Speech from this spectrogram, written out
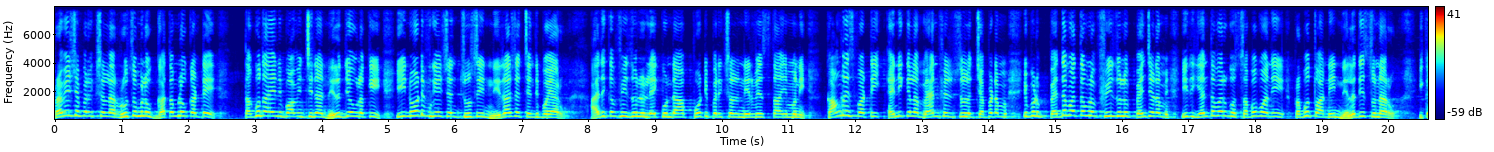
ప్రవేశ పరీక్షల రుసుములు గతంలో కంటే తగ్గుతాయని భావించిన నిరుద్యోగులకి ఈ నోటిఫికేషన్ చూసి నిరాశ చెందిపోయారు. అధిక ఫీజులు లేకుండా పోటీ పరీక్షలు నిర్వహిస్తాయమని కాంగ్రెస్ పార్టీ ఎన్నికల మేనిఫెస్టోలో చెప్పడం ఇప్పుడు పెద్ద మొత్తంలో ఫీజులు పెంచడం ఇది ఎంతవరకు సబబు అని ప్రభుత్వాన్ని నిలదీస్తున్నారు. ఇక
